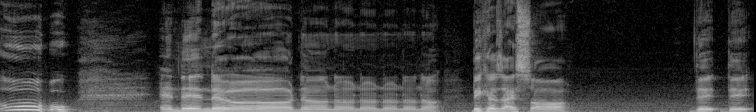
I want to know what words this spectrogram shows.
yeah. ooh. And then the oh no no no no no no. Because I saw the the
